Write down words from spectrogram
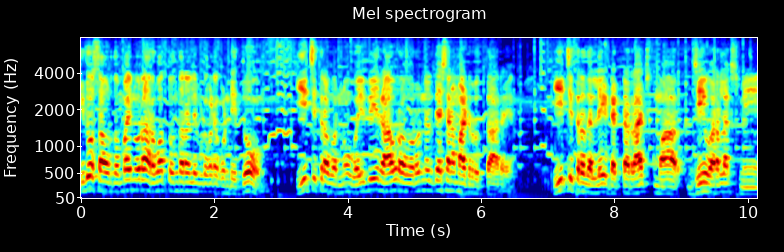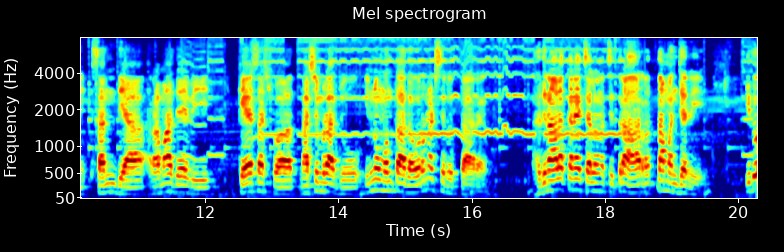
ಇದು ಸಾವಿರದ ಒಂಬೈನೂರ ಅರವತ್ತೊಂದರಲ್ಲಿ ಬಿಡುಗಡೆಗೊಂಡಿದ್ದು. ಈ ಚಿತ್ರವನ್ನು ವೈ ವಿ ರಾವ್ರವರು ನಿರ್ದೇಶನ ಮಾಡಿರುತ್ತಾರೆ. ಈ ಚಿತ್ರದಲ್ಲಿ doctor Rajkumar, G Varalakshmi, Sandhya, Ramadevi K S Ashwath Narasimharaju ಇನ್ನೂ ಮುಂತಾದವರು ನಟಿಸಿರುತ್ತಾರೆ. ಹದಿನಾಲ್ಕನೇ ಚಲನಚಿತ್ರ ರತ್ನಮಂಜರಿ. ಇದು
